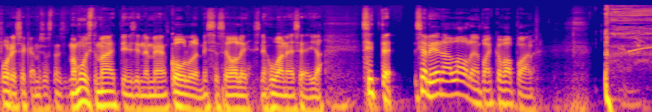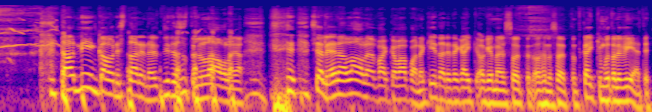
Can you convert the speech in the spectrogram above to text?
Porissa käymisessä. Mä muistan, mä etsin sinne meidän koululle, missä se oli, sinne huoneeseen. Ja sitten siellä oli enää laulajan paikka vapaana. Tämä on niin kaunis tarina, että mitä tuli laulaja. Siellä oli enää laulaja paikka vapaana. Kiitos niitä kaikki. Okei, mä en soittanut, osannut soittaa, mutta kaikki muut oli viety.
